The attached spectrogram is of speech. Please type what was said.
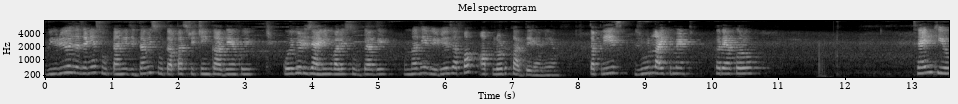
ਵੀਡੀਓਜ਼ ਆ ਜਿਹੜੀਆਂ ਸੂਟਾਂ ਦੀਆਂ, ਜਿੱਦਾਂ ਵੀ ਸੂਟ ਆਪਾਂ ਸਟਿਚਿੰਗ ਕਰਦੇ ਆ ਕੋਈ ਕੋਈ ਵੀ ਡਿਜ਼ਾਈਨਿੰਗ ਵਾਲੇ ਸੂਟ ਆਗੇ ਉਹਨਾਂ ਦੀਆਂ ਵੀਡੀਓਜ਼ ਆਪਾਂ ਅਪਲੋਡ ਕਰਦੇ ਰਹਿੰਦੇ ਆ ਤਾਂ ਪਲੀਜ਼ ਜ਼ਰੂਰ ਲਾਈਕ ਕਮੈਂਟ ਕਰਿਆ ਕਰੋ। ਥੈਂਕ ਯੂ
